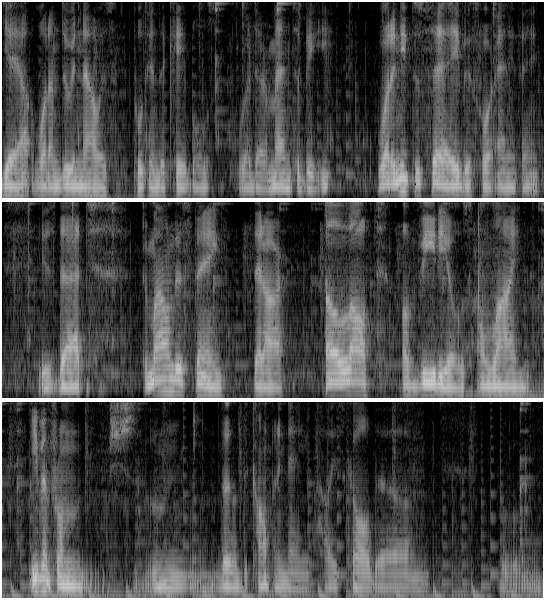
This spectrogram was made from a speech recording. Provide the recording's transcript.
yeah, what I'm doing now is putting the cables where they're meant to be. What I need to say before anything is that to mount this thing there are a lot of videos online even from um, the, the company name how it's called um, um,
